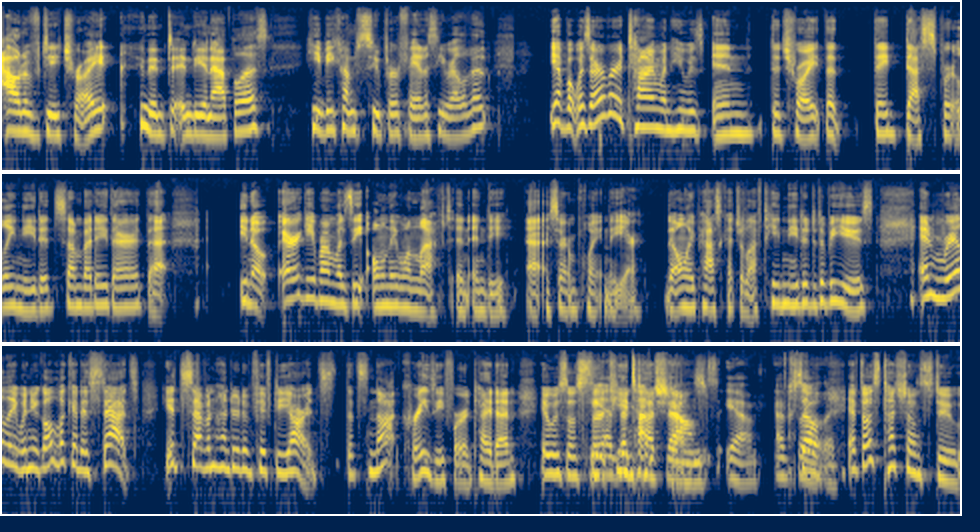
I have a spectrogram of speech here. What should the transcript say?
out of Detroit and into Indianapolis, he becomes super fantasy relevant? Yeah, but was there ever a time when he was in Detroit that they desperately needed somebody there that you know, Eric Ebron was the only one left in Indy at a certain point in the year. the only pass catcher left. He needed to be used. And really, when you go look at his stats, he had 750 yards. That's not crazy for a tight end. It was those 13 yeah, touchdowns. touchdowns. Yeah, absolutely. So if those touchdowns do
